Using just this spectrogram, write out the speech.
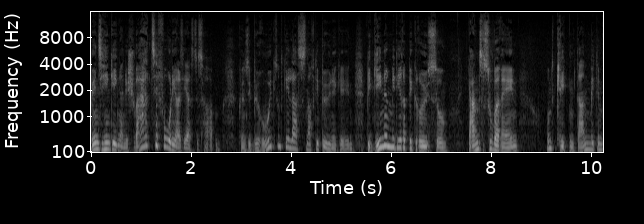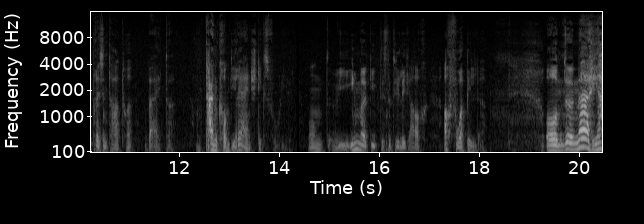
Wenn Sie hingegen eine schwarze Folie als erstes haben, können Sie beruhigt und gelassen auf die Bühne gehen, beginnen mit Ihrer Begrüßung, ganz souverän und klicken dann mit dem Präsentator weiter. Und dann kommt Ihre Einstiegsfolie. Und wie immer gibt es natürlich auch, auch Vorbilder. Und äh, na ja,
